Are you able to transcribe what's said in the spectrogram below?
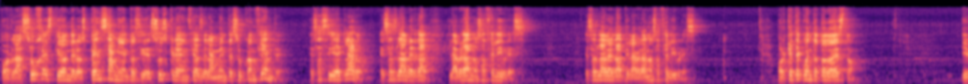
por la sugestión de los pensamientos y de sus creencias de la mente subconsciente. Es así de claro, esa es la verdad. La verdad nos hace libres. Esa es la verdad y la verdad nos hace libres. ¿Por qué te cuento todo esto? Y,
